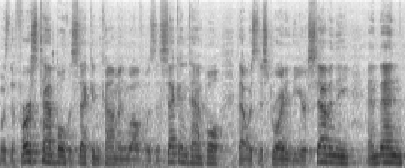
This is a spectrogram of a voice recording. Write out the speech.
was the first temple, the second commonwealth was the second temple that was destroyed in the year 70, and then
